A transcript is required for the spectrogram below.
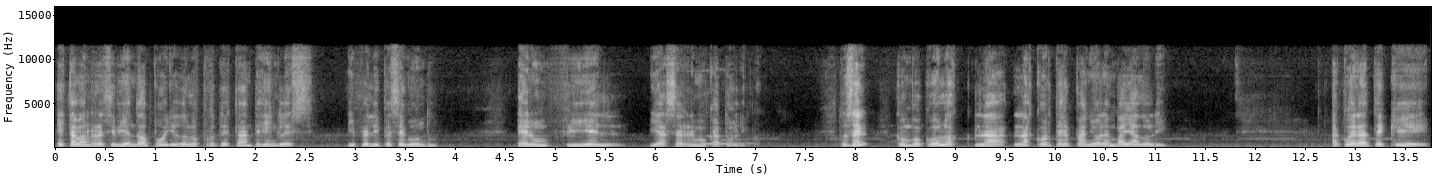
estaban recibiendo apoyo de los protestantes ingleses y Felipe II era un fiel y acérrimo católico. Entonces convocó las cortes españolas en Valladolid. Acuérdate que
